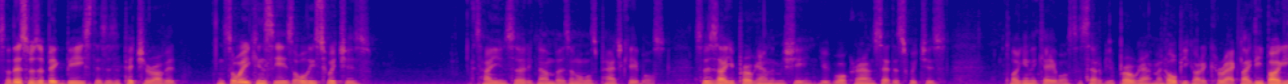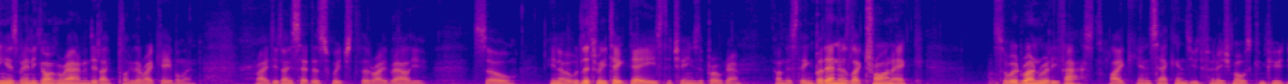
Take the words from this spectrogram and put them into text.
So this was a big beast. This is a picture of it. And so what you can see is all these switches. That's how you inserted numbers and all those patch cables. So this is how you program the machine. You'd walk around, set the switches, plug in the cables to set up your program and hope you got it correct. Like debugging is mainly going around and did I plug the right cable in, right? Did I set the switch to the right value? So, you know, it would literally take days to change the program on this thing. But then it was electronic, so it would run really fast. Like in seconds, you'd finish most compute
